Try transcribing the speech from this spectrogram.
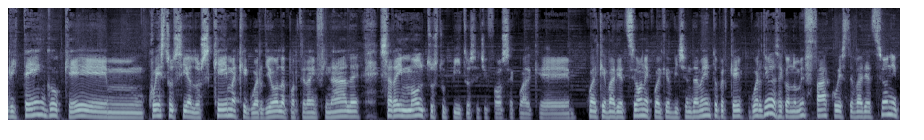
ritengo che mh, mm, questo sia lo schema che Guardiola porterà in finale. Sarei molto stupito se ci fosse qualche, qualche variazione, qualche avvicendamento, perché Guardiola secondo me fa queste variazioni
